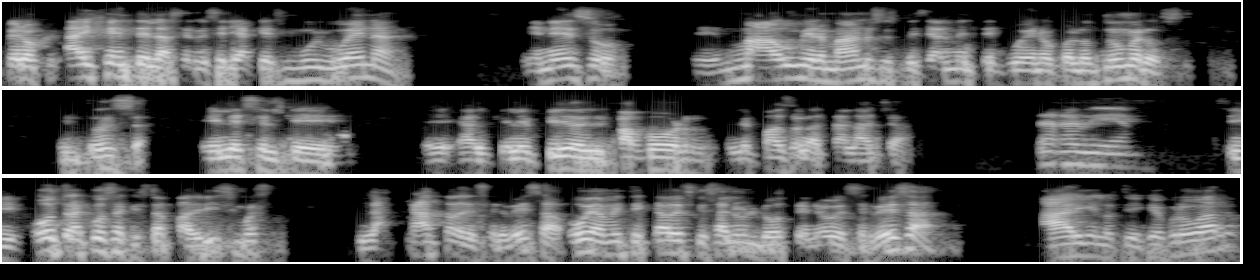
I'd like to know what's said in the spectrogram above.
pero hay gente en la cervecería que es muy buena en eso. Eh, Mau, mi hermano, es especialmente bueno con los números. Entonces, él es el que, eh, al que le pido el favor, le paso la talacha. Está bien. Sí, otra cosa que está padrísimo es la cata de cerveza. Obviamente, cada vez que sale un lote nuevo de cerveza, alguien lo tiene que probar.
